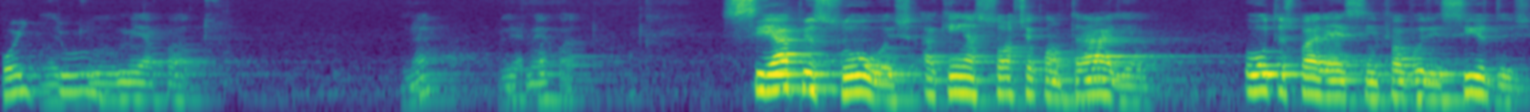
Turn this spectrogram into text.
864. Né? 864. Se há pessoas a quem a sorte é contrária, outras parecem favorecidas,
